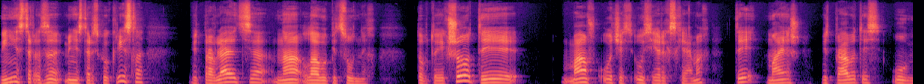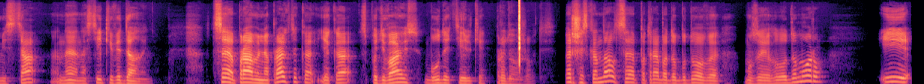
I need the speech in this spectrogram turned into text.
міністр з міністерського крісла відправляється на лаву підсудних. Тобто, якщо ти мав участь у сірих схемах, ти маєш відправитись у місця не настільки віддалені. Це правильна практика, яка, сподіваюсь, буде тільки продовжуватись. Перший скандал це потреба добудови музею Голодомору. І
